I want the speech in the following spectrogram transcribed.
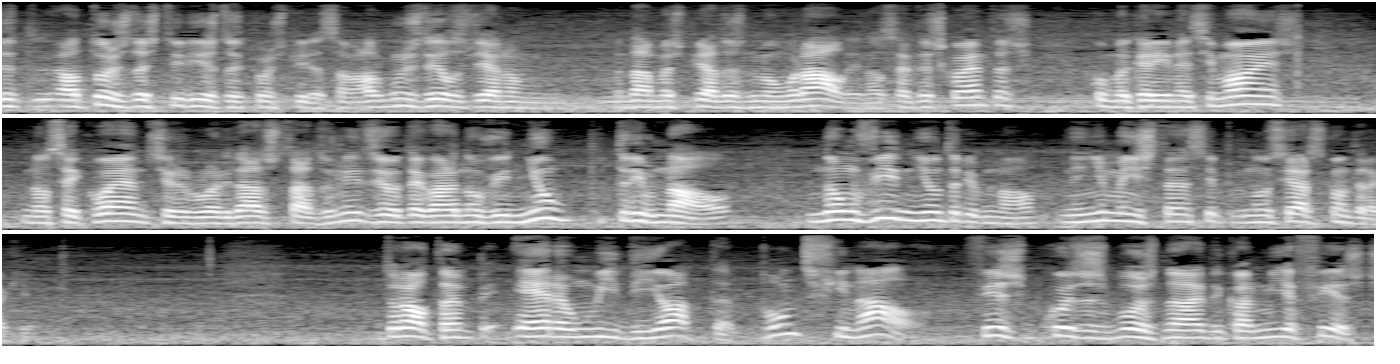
de, autores das teorias da conspiração, alguns deles vieram mandar umas piadas no meu moral e não sei das quantas, como a Karina Simões, não sei quantas irregularidades dos Estados Unidos, eu até agora não vi nenhum tribunal, não vi nenhum tribunal, nenhuma instância pronunciar-se contra aquilo. Donald Trump era um idiota, ponto final. Fez coisas boas na área da economia, fez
